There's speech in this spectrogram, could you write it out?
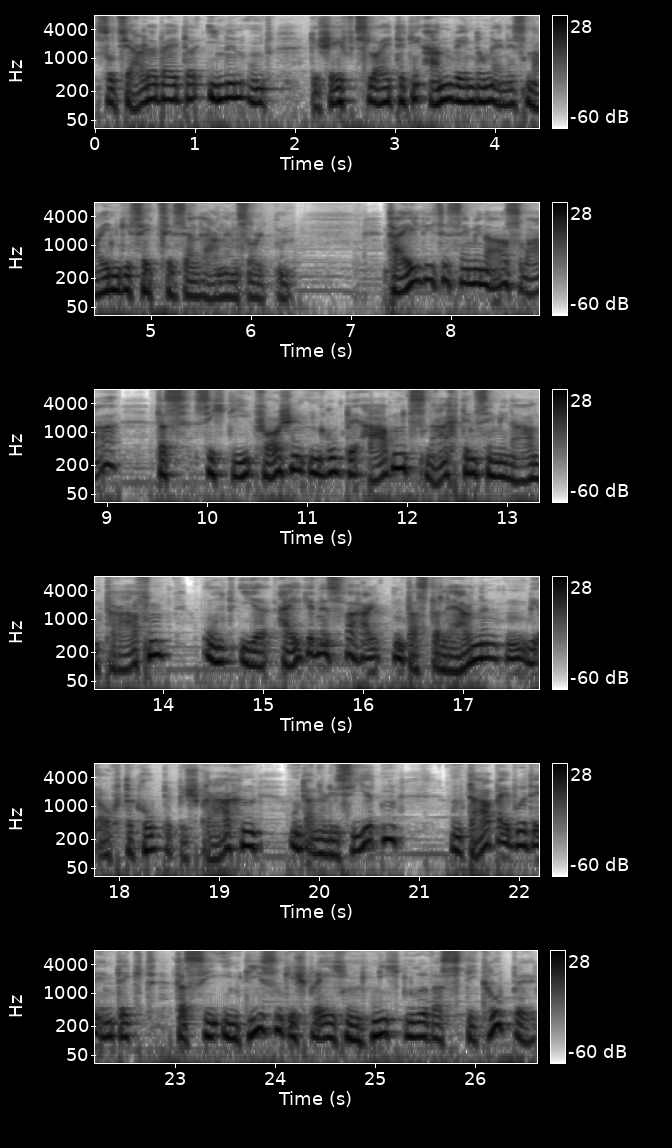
Sozialarbeiter, Innen- und Geschäftsleute die Anwendung eines neuen Gesetzes erlernen sollten. Teil dieses Seminars war, dass sich die Forschendengruppe abends nach den Seminaren trafen und ihr eigenes Verhalten, das der Lernenden wie auch der Gruppe besprachen und analysierten. Und dabei wurde entdeckt, dass sie in diesen Gesprächen nicht nur was die Gruppe,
